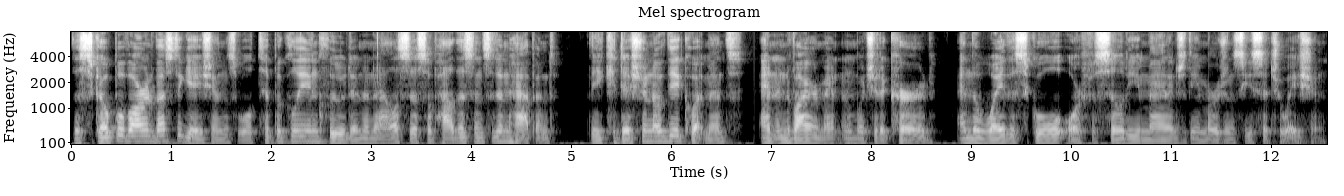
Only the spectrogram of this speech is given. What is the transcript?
The scope of our investigations will typically include an analysis of how this incident happened, the condition of the equipment and environment in which it occurred, and the way the school or facility managed the emergency situation.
